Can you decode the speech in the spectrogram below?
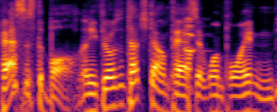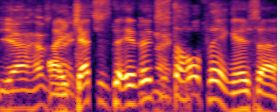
passes the ball and he throws a touchdown pass oh, at one point, and yeah, uh, nice. he catches the. It's nice. just the whole thing is uh,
